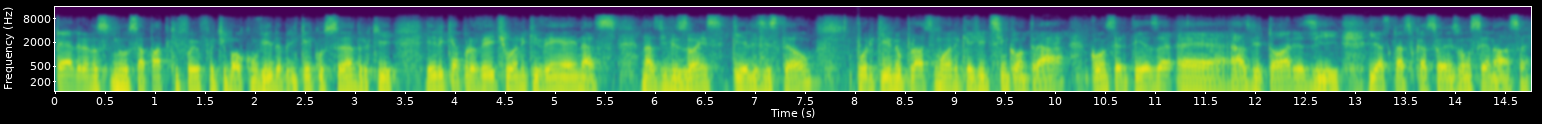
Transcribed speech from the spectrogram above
pedra no, no, sapato que foi o futebol com vida. Brinquei com o Sandro que ele que aproveite o ano que vem aí nas, nas divisões que eles estão, porque no próximo ano que a gente se encontrar, com certeza é, as vitórias e, e as classificações vão ser nossa.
